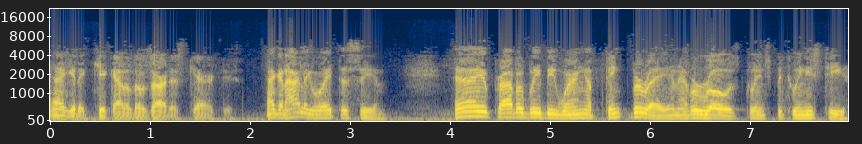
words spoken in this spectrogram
I get a kick out of those artist characters. I can hardly wait to see him. Uh, he'll probably be wearing a pink beret and have a rose clinched between his teeth.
